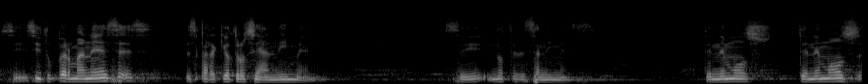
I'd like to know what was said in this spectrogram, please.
Si tú permaneces es para que otros se animen. ¿Sí? No te desanimes. Tenemos tenemos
